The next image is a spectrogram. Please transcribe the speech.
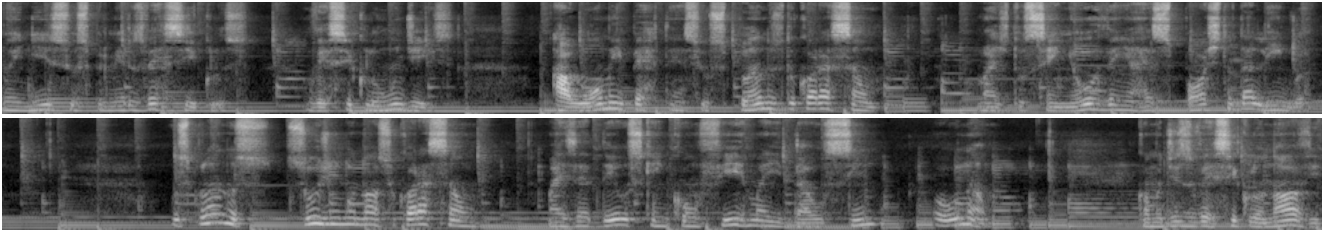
no início os primeiros versículos. O versículo 1 diz: Ao homem pertence os planos do coração, mas do Senhor vem a resposta da língua. Os planos surgem no nosso coração, mas é Deus quem confirma e dá o sim ou não. Como diz o versículo 9,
